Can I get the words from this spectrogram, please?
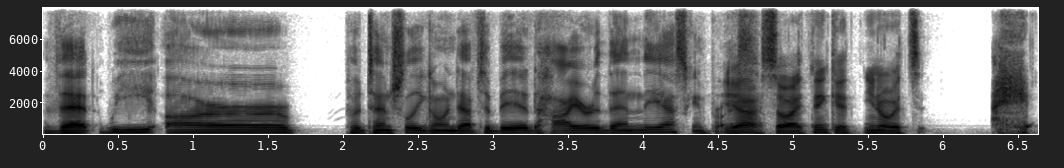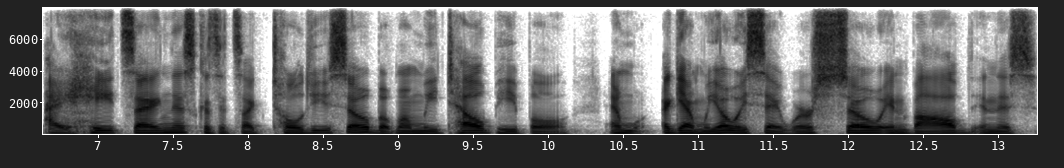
that we are potentially going to have to bid higher than the asking price. Yeah. So I think it, you know, it's, I, I hate saying this because it's like told you so, but when we tell people, and again, we always say we're so involved in this,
